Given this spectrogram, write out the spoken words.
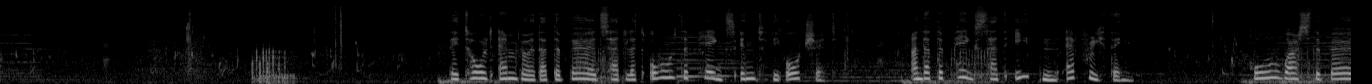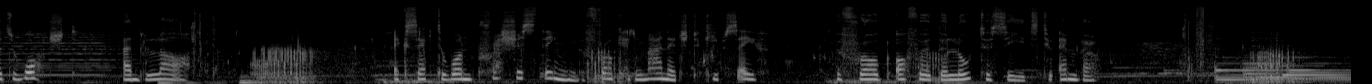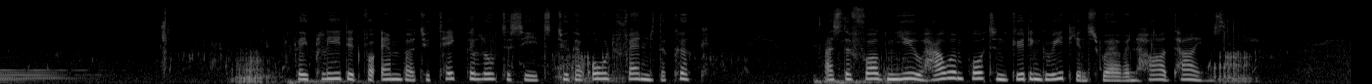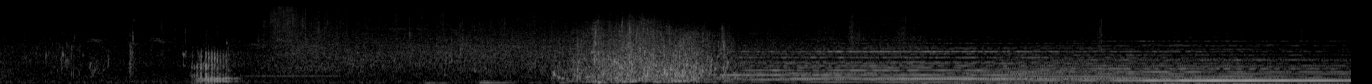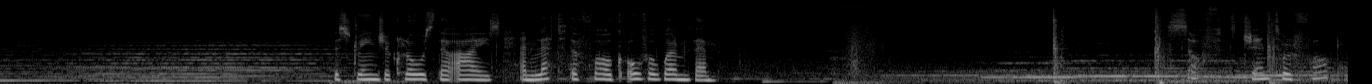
They told Ember that the birds had let all the pigs into the orchard, and that the pigs had eaten everything all whilst the birds watched and laughed. Except one precious thing the frog had managed to keep safe. The frog offered the lotus seeds to Ember. They pleaded for Ember to take the lotus seeds to their old friend the cook, as the frog knew how important good ingredients were in hard times. The stranger closed their eyes and let the fog overwhelm them. Soft, gentle fog,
